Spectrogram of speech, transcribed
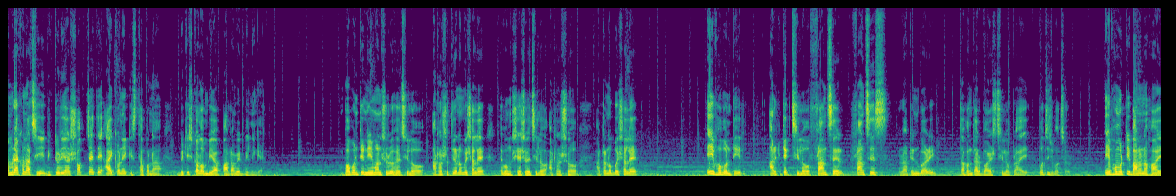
আমরা এখন আছি ভিক্টোরিয়ার সবচাইতে আইকনিক স্থাপনা ব্রিটিশ কলম্বিয়া পার্লামেন্ট বিল্ডিংয়ে। ভবনটির নির্মাণ শুরু হয়েছিল আঠারোশো তিরানব্বই সালে এবং শেষ হয়েছিল আঠারোশো আটানব্বই সালে। এই ভবনটির আর্কিটেক্ট ছিল ফ্রান্সের ফ্রান্সিস রটেনবারি, তখন তার বয়স ছিল প্রায় পঁচিশ বছর। এই ভবনটি বানানো হয়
